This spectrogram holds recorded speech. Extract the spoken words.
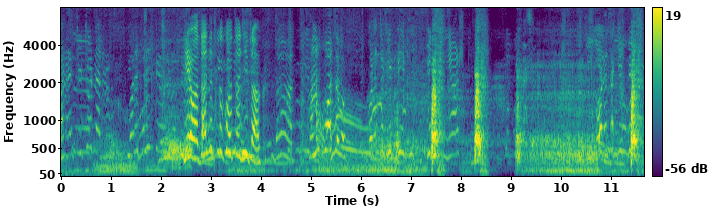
Вони чуть-чуть не друг. Вони трішки. Не, вот этот какой-то не так. Да. Воно ходило. Вони такі пік- пікміняшки. Вони такі пікміняшки.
